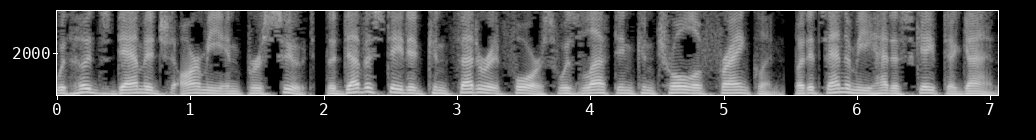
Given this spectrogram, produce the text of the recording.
with Hood's damaged army in pursuit. The devastated Confederate force was left in control of Franklin, but its enemy had escaped again.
